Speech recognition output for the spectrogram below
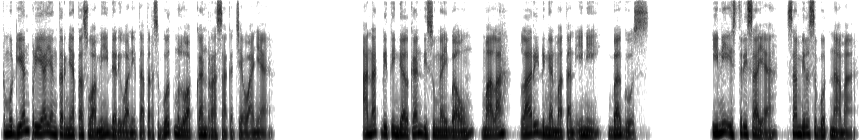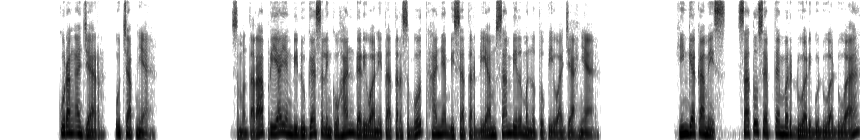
Kemudian pria yang ternyata suami dari wanita tersebut meluapkan rasa kecewanya. Anak ditinggalkan di sungai Baung, malah, lari dengan matan ini, bagus. Ini istri saya, sambil sebut nama. Kurang ajar, ucapnya. Sementara pria yang diduga selingkuhan dari wanita tersebut hanya bisa terdiam sambil menutupi wajahnya. Hingga Kamis, 1 September 2022,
